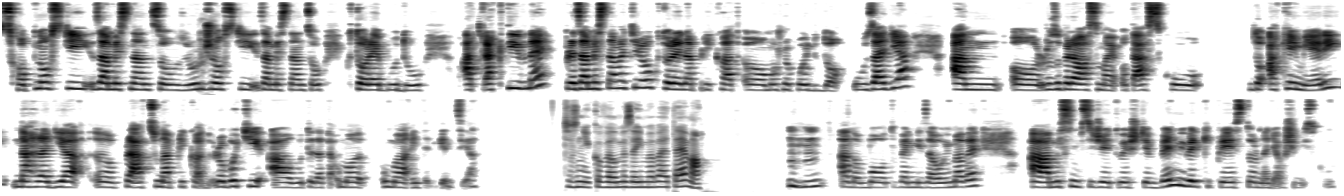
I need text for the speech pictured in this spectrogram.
schopnosti zamestnancov, zručnosti zamestnancov, ktoré budú atraktívne pre zamestnávateľov, ktoré napríklad o, možno pôjdu do úzadia a o, rozoberala som aj otázku do akej miery nahradia prácu napríklad roboti alebo teda tá umelá, umelá inteligencia. To znie ako veľmi zajímavé téma. Uh-huh, áno, bolo to veľmi zaujímavé a myslím si, že je tu ešte veľmi veľký priestor na ďalší výzkum.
